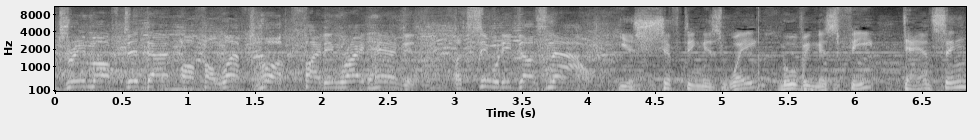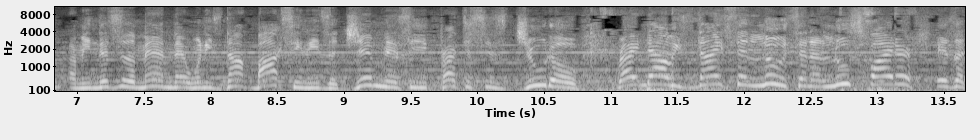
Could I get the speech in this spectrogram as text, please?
Madrimov did that off a left hook, fighting right-handed. Let's see what he does now. He is shifting his weight, moving his feet, dancing. I mean, this is a man that when he's not boxing, he's a gymnast. He practices judo. Right now, he's nice and loose, and a loose fighter is a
